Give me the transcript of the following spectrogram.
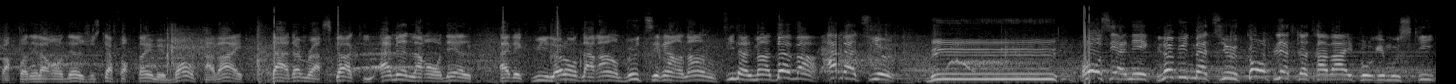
Va reprendre la rondelle jusqu'à Fortin, mais bon travail d'Adam Raska qui amène la rondelle avec lui le long de la rampe, veut tirer en angle. Finalement, devant à Mathieu. But océanique. Le but de Mathieu complète le travail pour Rimouski.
